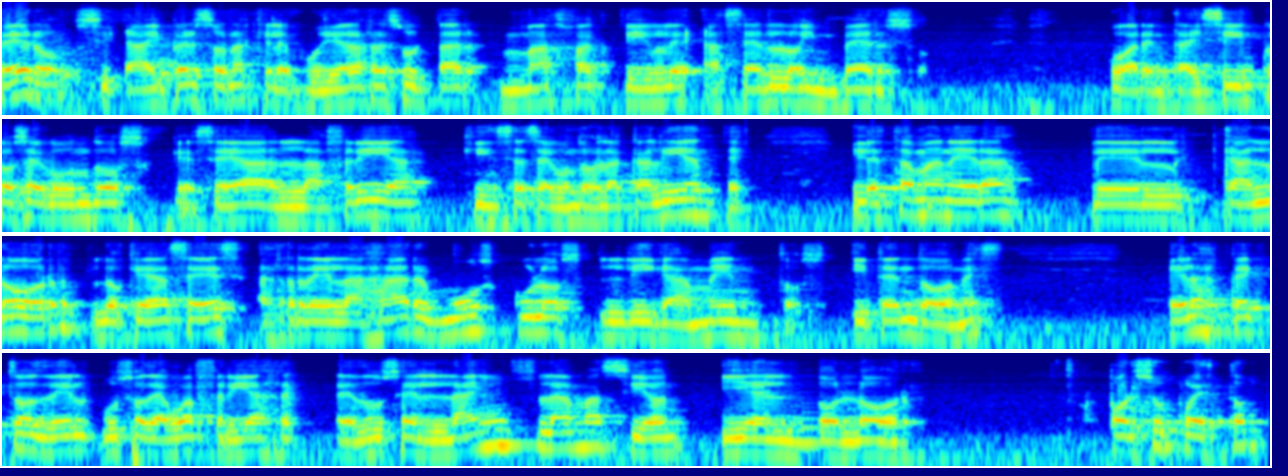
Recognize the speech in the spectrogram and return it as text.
Pero si hay personas que le pudiera resultar más factible hacer lo inverso. 45 segundos que sea la fría, 15 segundos la caliente. Y de esta manera el calor lo que hace es relajar músculos, ligamentos y tendones. El aspecto del uso de agua fría reduce la inflamación y el dolor. Por supuesto,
